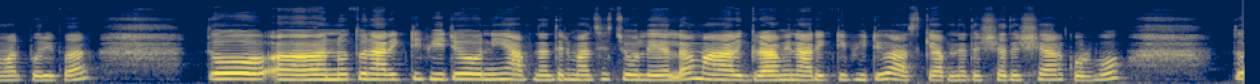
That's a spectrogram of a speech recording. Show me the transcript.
আমার পরিবার। তো নতুন আরেকটি ভিডিও নিয়ে আপনাদের মাঝে চলে এলাম। আর গ্রামীণ আরেকটি ভিডিও আজকে আপনাদের সাথে শেয়ার করব। তো,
